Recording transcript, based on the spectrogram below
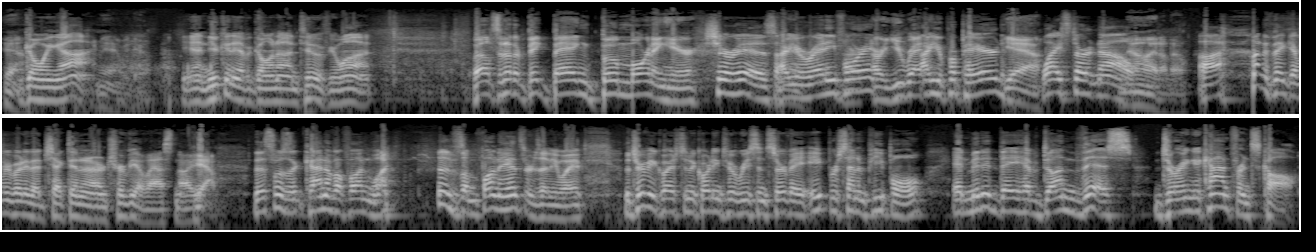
Yeah. going on. Yeah, we do. Yeah, and you can have it going on too if you want. Well, it's another big bang boom morning here. Sure is. Are you ready for Are- it? are you ready? Are you prepared? Yeah. Why start now? No, I don't know. Uh, I want to thank everybody that checked in on our trivia last night. Yeah. This was a kind of a fun one. Some fun answers, anyway. The trivia question according to a recent survey, 8% of people admitted they have done this during a conference call,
